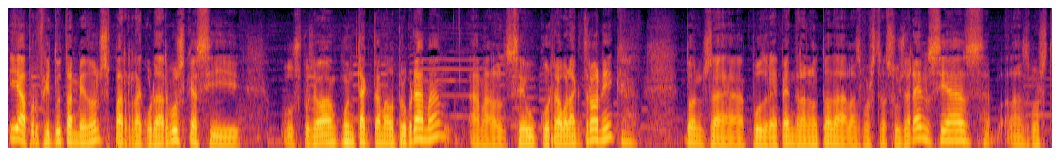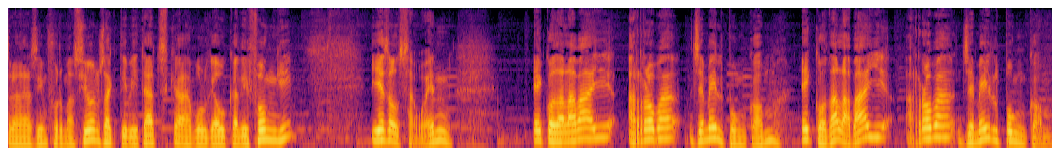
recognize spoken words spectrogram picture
I aprofito també doncs, per recordar-vos que si us poseu en contacte amb el programa, amb el seu correu electrònic, doncs eh, podré prendre nota de les vostres suggerències, les vostres informacions, activitats que vulgueu que difongui, i és el següent, ecodelavall arroba gmail.com ecodelavall arroba gmail.com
